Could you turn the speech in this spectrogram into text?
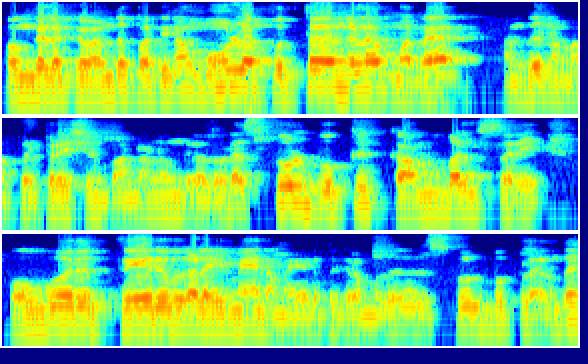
உங்களுக்கு வந்து பார்த்தீங்கன்னா மூல புத்தகங்களை முத வந்து நம்ம ப்ரிப்பரேஷன் பண்ணணுங்கிறதோட ஸ்கூல் புக்கு கம்பல்சரி ஒவ்வொரு தேர்வுகளையுமே நம்ம எடுத்துக்கிற பொழுது ஸ்கூல் புக்கில் இருந்து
